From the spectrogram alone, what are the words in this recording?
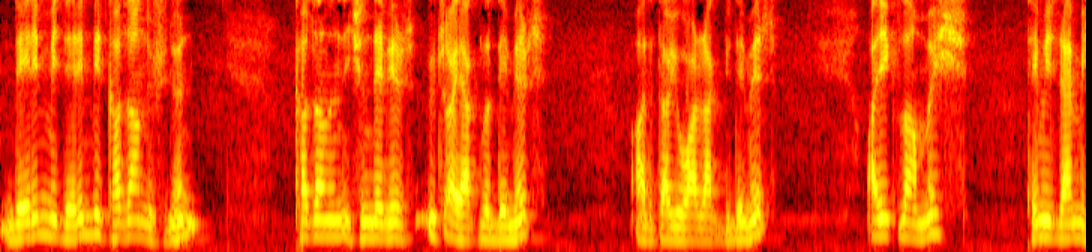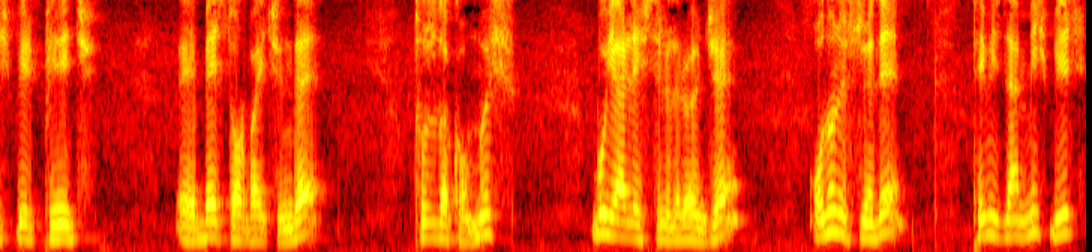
Derin mi derin bir kazan düşünün. Kazanın içinde bir üç ayaklı demir, adeta yuvarlak bir demir. Ayıklanmış, temizlenmiş bir pirinç e, bez torba içinde tuz da konmuş. Bu yerleştirilir önce. Onun üstüne de temizlenmiş bir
